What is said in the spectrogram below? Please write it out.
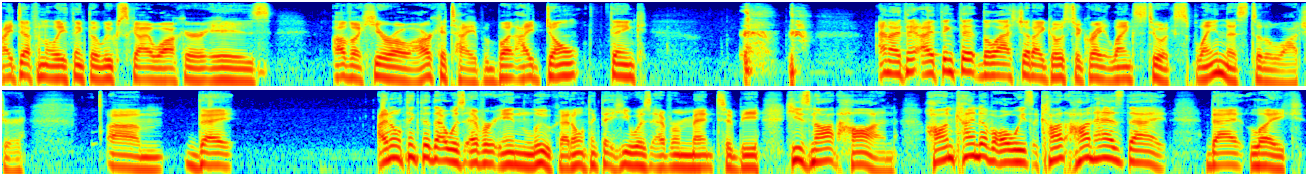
I definitely think that Luke Skywalker is of a hero archetype, but I don't think and I think I think that The Last Jedi goes to great lengths to explain this to the watcher. Um that I don't think that that was ever in Luke. I don't think that he was ever meant to be. He's not Han. Han kind of always Han, has that that like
